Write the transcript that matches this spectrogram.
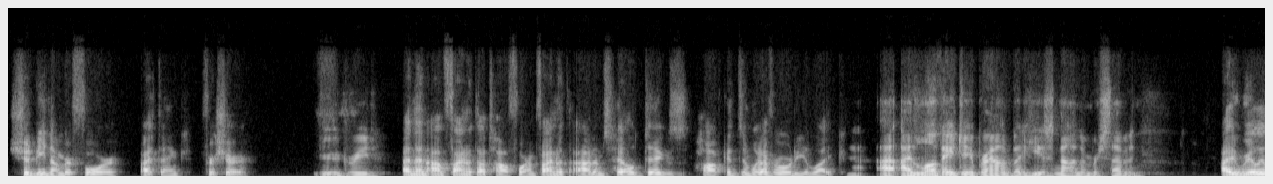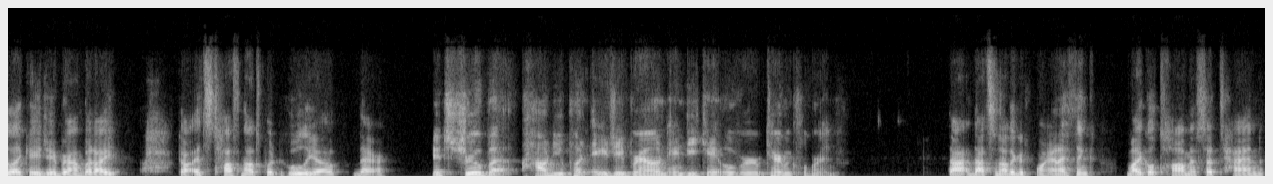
should be number four. I think for sure. Agreed. And then I'm fine with that top four. I'm fine with Adams, Hill, Diggs, Hopkins in whatever order you like. Yeah. I, I love AJ Brown, but he is not number seven. I really like AJ Brown, but I, God, it's tough not to put Julio there. It's true, but how do you put AJ Brown and DK over Terry McLaurin? That that's another good point. And I think Michael Thomas at ten,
